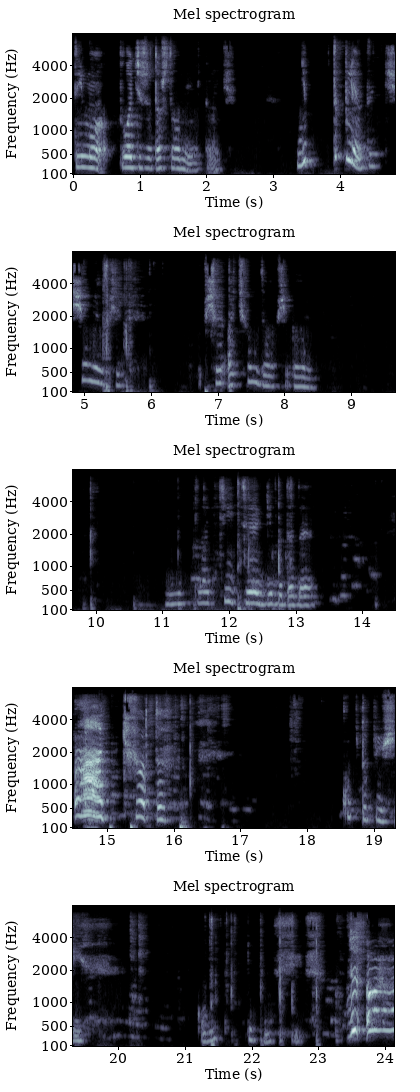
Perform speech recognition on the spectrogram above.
Ты ему платишь за то, что он умер, короче. Не... Так, блин, ты чё мне вообще... Вообще, о чем ты вообще говоришь? Не платите ГИБДД. А, черт! Куб тупющий. Куб тупущий. А.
